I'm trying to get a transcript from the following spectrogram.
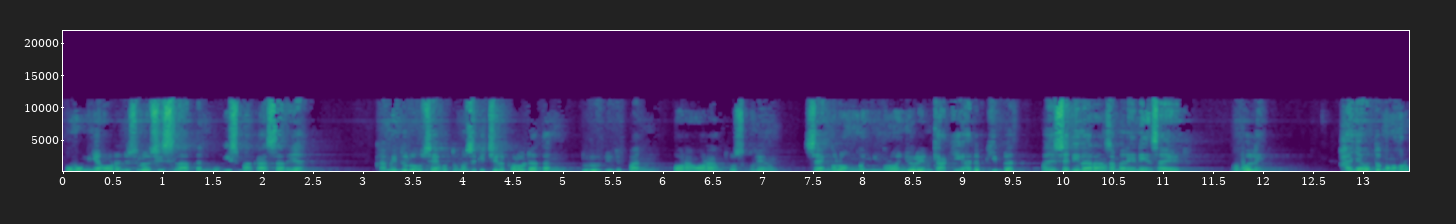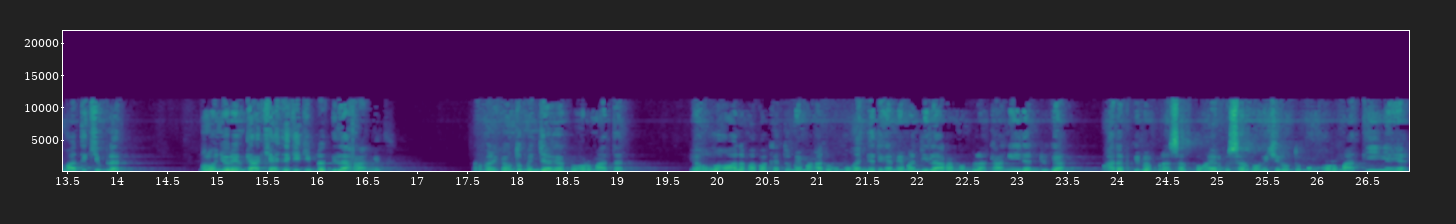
umumnya orang di Sulawesi Selatan, Bugis Makassar ya. Kami dulu saya waktu masih kecil kalau datang duduk di depan orang-orang terus kemudian saya ngelong ngelonjorin kaki hadap kiblat, pasti saya dilarang sama nenek saya itu. Nggak boleh. Hanya untuk menghormati kiblat. Ngelonjorin kaki aja ke kiblat dilarang gitu. Mereka untuk menjaga kehormatan. Ya Allah alam apakah itu memang ada hubungannya dengan memang dilarang membelakangi dan juga menghadap kiblat pada saat buang air besar, buang kecil untuk menghormatinya ya.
